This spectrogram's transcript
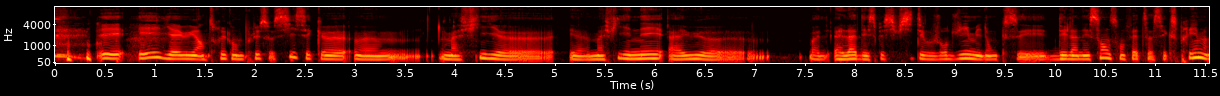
et il y a eu un truc en plus aussi, c'est que euh, ma fille, euh, ma fille aînée a eu, euh, elle a des spécificités aujourd'hui, mais donc c'est dès la naissance en fait, ça s'exprime,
